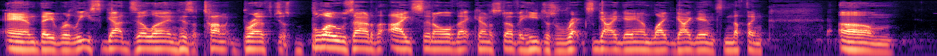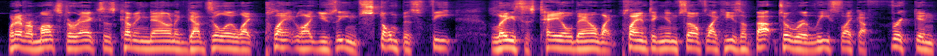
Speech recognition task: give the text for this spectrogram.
and they release Godzilla and his atomic breath just blows out of the ice and all that kind of stuff, and he just wrecks Gigan like Gigan's nothing. Um, whenever Monster X is coming down and Godzilla like plant like you see him stomp his feet, lays his tail down, like planting himself like he's about to release like a freaking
